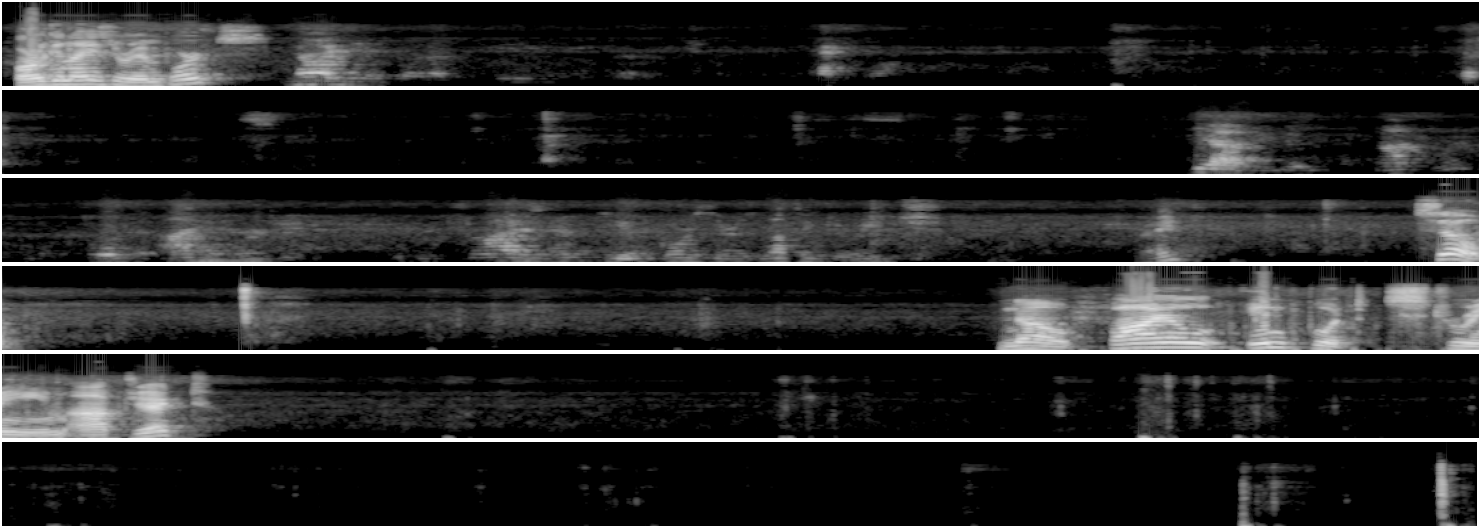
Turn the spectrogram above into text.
organize your imports. No, I did. Yeah, because it's not written in the code that I have written. If the try is empty, there is nothing to reach. Right? So now file input stream object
